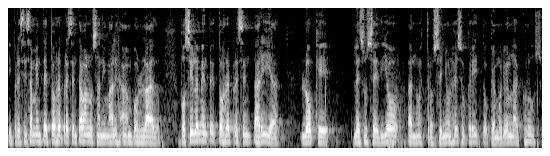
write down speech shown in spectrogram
Y precisamente esto representaban los animales a ambos lados. Posiblemente esto representaría lo que le sucedió a nuestro Señor Jesucristo, que murió en la cruz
